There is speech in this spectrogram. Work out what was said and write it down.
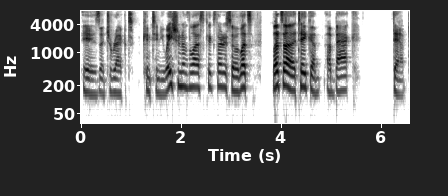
is a direct continuation of the last Kickstarter. So let's let's uh take a, a back step,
